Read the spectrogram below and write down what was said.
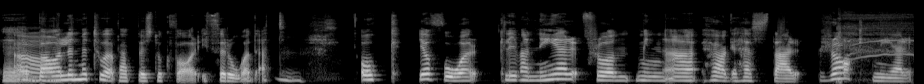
Ja. balen med toapapper stod kvar i förrådet. Mm. Och jag får kliva ner från mina höga hästar rakt ner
